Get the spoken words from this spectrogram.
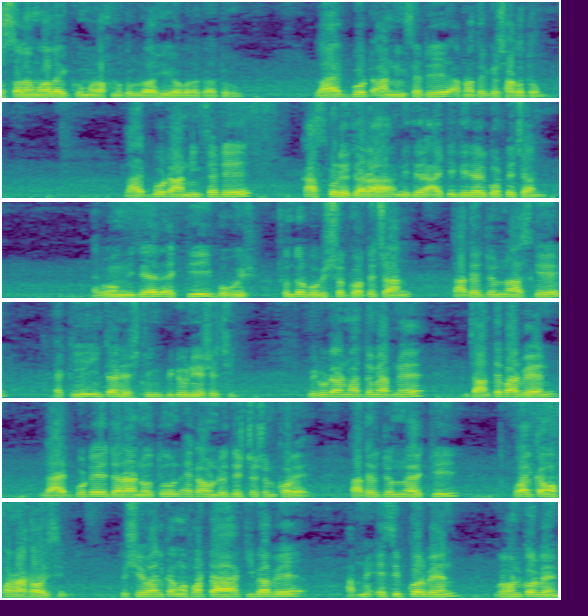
আসসালামু আলাইকুম রহমতুল্লাহি ওবরাকাত লাইফ বোর্ড আর্নিং সাইটে আপনাদেরকে স্বাগতম। লাইফ বোর্ড আর্নিং সাইটে কাজ করে যারা নিজের আইটি ক্যারিয়ার করতে চান এবং নিজের একটি সুন্দর ভবিষ্যৎ গড়তে চান, তাদের জন্য আজকে একটি ইন্টারেস্টিং ভিডিও নিয়ে এসেছি। ভিডিওটার মাধ্যমে আপনি জানতে পারবেন লাইফ বোর্ডে যারা নতুন অ্যাকাউন্ট রেজিস্ট্রেশন করে, তাদের জন্য একটি ওয়েলকাম অফার রাখা হয়েছে। তো সেই ওয়েলকাম অফারটা কীভাবে আপনি অ্যাচিভ করবেন, গ্রহণ করবেন,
